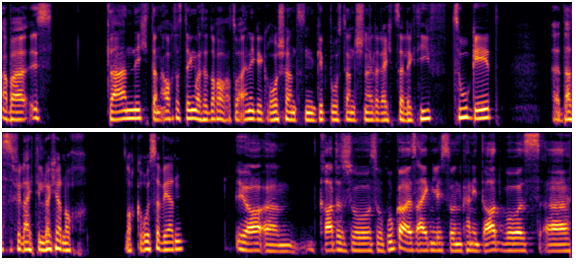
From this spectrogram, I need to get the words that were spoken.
Aber ist da nicht dann auch das Ding, was ja doch auch so einige Großschanzen gibt, wo es dann schnell recht selektiv zugeht, äh, dass vielleicht die Löcher noch, noch größer werden? Ja, ähm, gerade so, so Ruka ist eigentlich so ein Kandidat, wo es äh,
